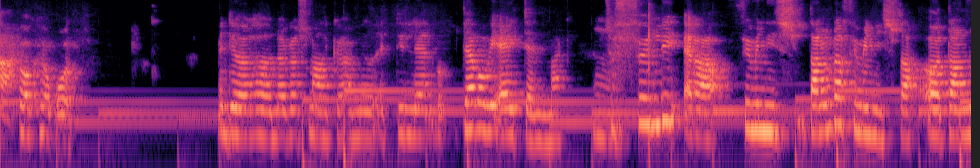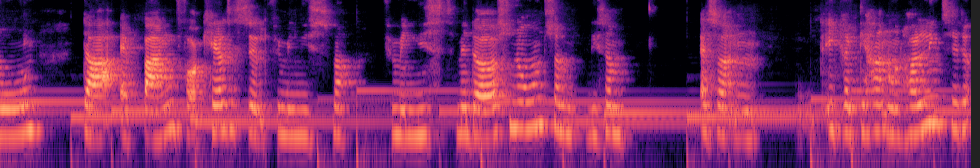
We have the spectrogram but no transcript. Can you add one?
Nej. for at køre rundt. Men det har nok også meget at gøre med, at det land, der hvor vi er i Danmark, Mm. Selvfølgelig er der feminism. Der er nogen, der er feminister, og der er nogen, der er bange for at kalde sig selv feminismer, feminist. Men der er også nogen, som ligesom er sådan, ikke rigtig har nogen holdning til det.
